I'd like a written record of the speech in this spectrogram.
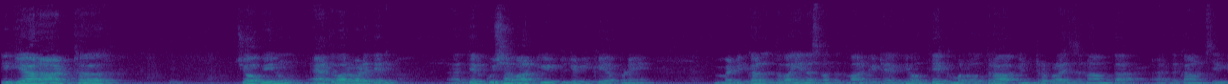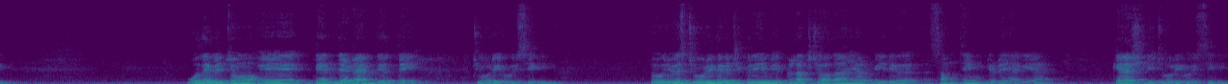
11/8/24 ਨੂੰ ਐਤਵਾਰ ਵਾਲੇ ਦਿਨ ਦਿਲਕੁਸ਼ਾ ਮਾਰਕੀਟ ਜਿਹੜੀ ਕਿ ਆਪਣੇ ਮੈਡੀਕਲ ਦਵਾਈਆਂ ਨਾਲ ਸੰਬੰਧਿਤ ਮਾਰਕੀਟ ਹੈਗੀ ਆ, ਉੱਥੇ ਇੱਕ ਮਲਹੋਤਰਾ ਇੰਟਰਪ੍ਰਾਈਜ਼ ਨਾਮ ਦਾ ਦੁਕਾਨ ਸੀਗੀ। ਉਹਦੇ ਵਿੱਚੋਂ ਇਹ ਦਿਨ ਦੇ ਟਾਈਮ ਦੇ ਉੱਤੇ ਚੋਰੀ ਹੋਈ ਸੀਗੀ। ਤੋ ਜੋ ਇਸ ਚੋਰੀ ਦੇ ਵਿੱਚ ਕਰੀਬ 114000 ਰੁਪਏ ਦੇ ਸਮਥਿੰਗ ਜਿਹੜੇ ਹੈਗੇ ਆ ਕੈਸ਼ ਦੀ ਚੋਰੀ ਹੋਈ ਸੀਗੀ।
